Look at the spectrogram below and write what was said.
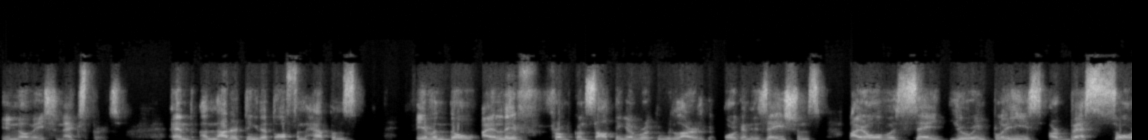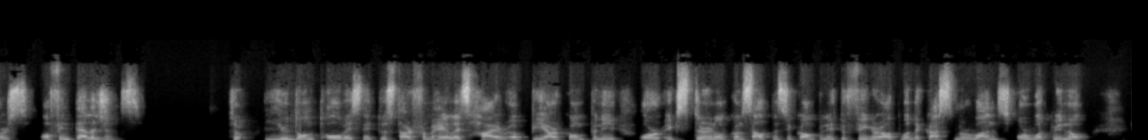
innovation experts. And another thing that often happens, even though I live from consulting and working with large organizations, I always say your employees are best source of intelligence. So you don't always need to start from, hey, let's hire a PR company or external consultancy company to figure out what the customer wants or what we know.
